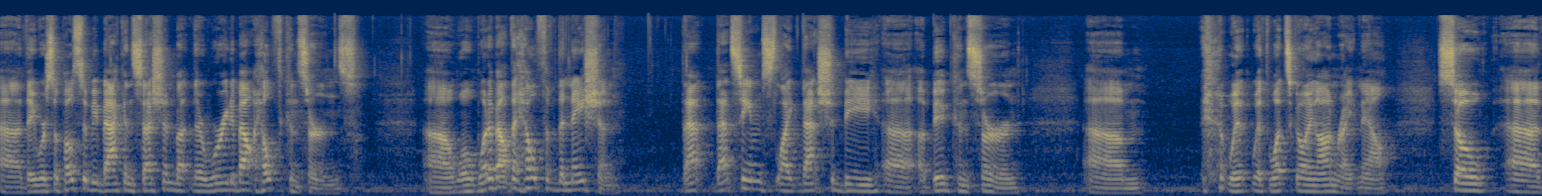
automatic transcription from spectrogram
Uh, they were supposed to be back in session, but they're worried about health concerns. Uh, well, what about the health of the nation? That, that seems like that should be uh, a big concern um, with, with what's going on right now. So uh,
